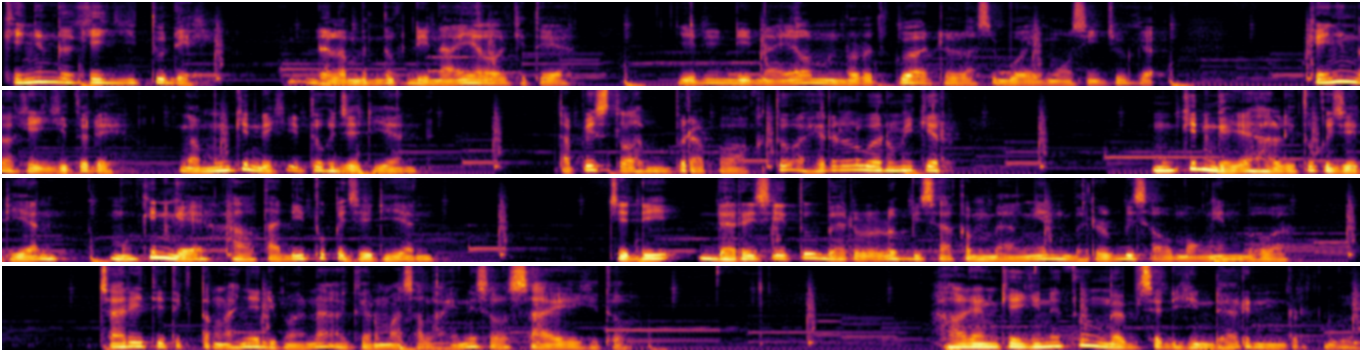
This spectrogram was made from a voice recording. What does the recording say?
kayaknya nggak kayak gitu deh, dalam bentuk denial gitu ya jadi denial menurut gue adalah sebuah emosi juga. Kayaknya nggak kayak gitu deh, nggak mungkin deh itu kejadian. Tapi setelah beberapa waktu akhirnya lo baru mikir, mungkin gak ya hal itu kejadian? Mungkin gak ya hal tadi itu kejadian? Jadi dari situ baru lo bisa kembangin, baru lo bisa omongin bahwa cari titik tengahnya di mana agar masalah ini selesai gitu. Hal yang kayak gini tuh nggak bisa dihindarin menurut gue.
